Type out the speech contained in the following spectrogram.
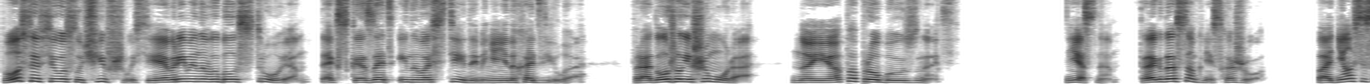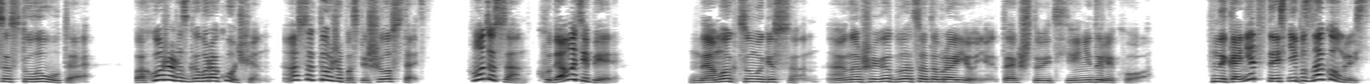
После всего случившегося я временно выбыл из строя, так сказать, и новостей до меня не доходило. Продолжил Яшимура, но я попробую узнать. Ясно, тогда сам к ней схожу. Поднялся со стула Ута. Похоже, разговор окончен. Аса тоже поспешила встать. «Ута-сан, куда мы теперь?» «Домой к Цумуги-сан. Она живет в двадцатом районе, так что идти недалеко». «Наконец-то я с ней познакомлюсь!»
